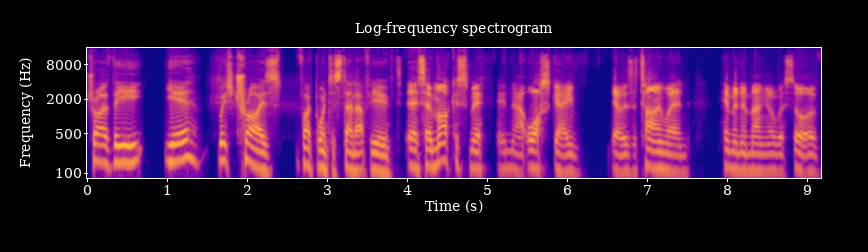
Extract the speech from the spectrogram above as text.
Try of the year, which tries five pointers stand out for you? uh, so Marcus Smith in that Wasp game, there was a time when him and Umaga were sort of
